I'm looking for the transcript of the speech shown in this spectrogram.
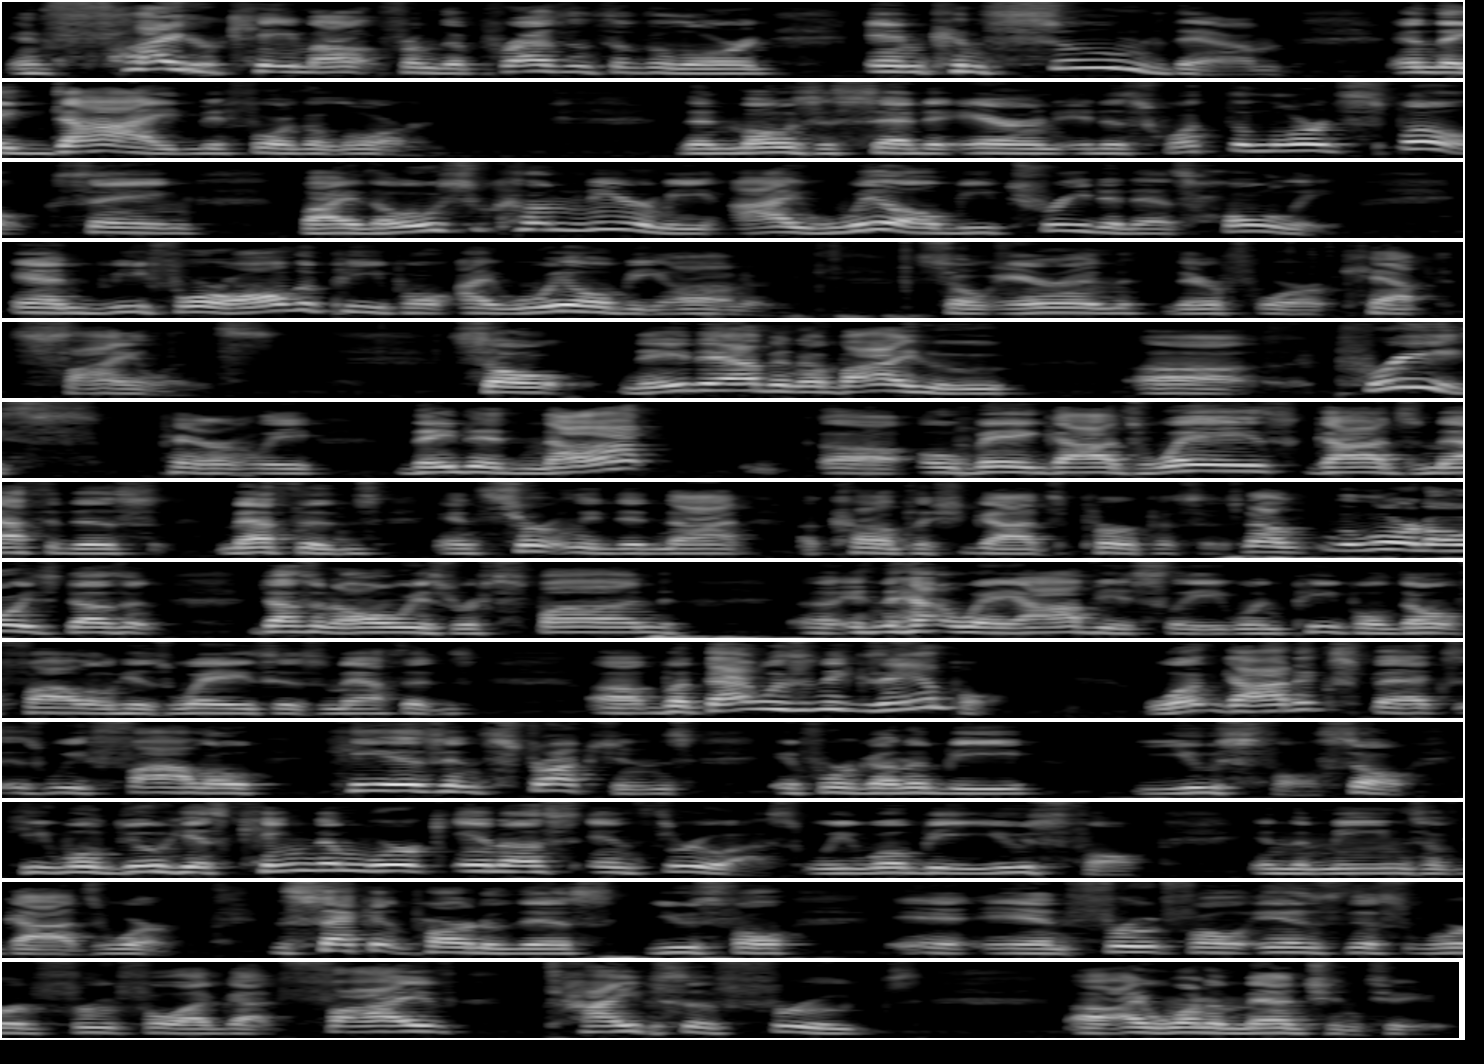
And fire came out from the presence of the Lord and consumed them, and they died before the Lord. Then Moses said to Aaron, It is what the Lord spoke, saying, By those who come near me, I will be treated as holy, and before all the people, I will be honored. So Aaron therefore kept silence. So Nadab and Abihu, uh, priests, apparently, they did not uh, obey God's ways, God's methods, methods, and certainly did not accomplish God's purposes. Now, the Lord always doesn't doesn't always respond uh, in that way. Obviously, when people don't follow His ways, His methods, uh, but that was an example. What God expects is we follow His instructions if we're going to be useful. So he will do his kingdom work in us and through us. We will be useful in the means of God's work. The second part of this, useful and fruitful, is this word fruitful. I've got five types of fruits uh, I want to mention to you.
